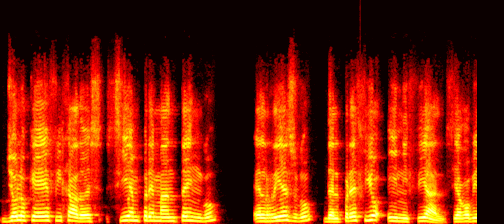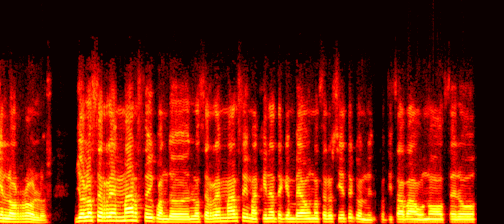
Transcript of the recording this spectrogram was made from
yo lo que he fijado es siempre mantengo el riesgo del precio inicial, si hago bien los rolos. Yo lo cerré en marzo y cuando lo cerré en marzo, imagínate que en vez a 1.07 cotizaba a 1.0,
